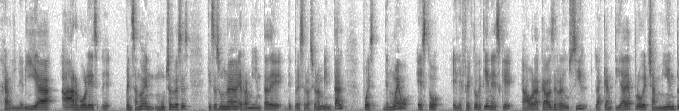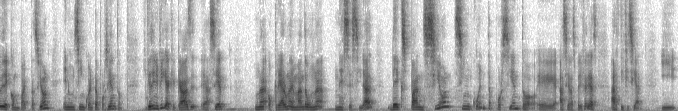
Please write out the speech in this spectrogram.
jardinería, árboles, eh, pensando en muchas veces que esa es una herramienta de, preservación ambiental, pues de nuevo esto el efecto que tiene es que ahora acabas de reducir la cantidad de aprovechamiento y de compactación en un 50%. ¿Y qué significa? Que acabas de hacer una o crear una demanda o una necesidad de expansión 50% eh, hacia las periferias artificial. Y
